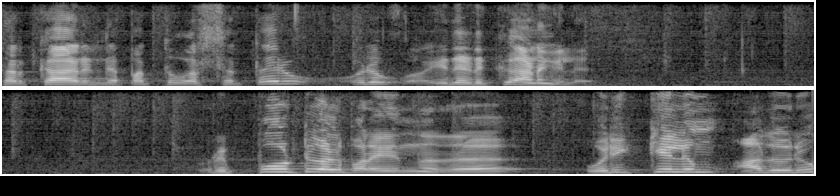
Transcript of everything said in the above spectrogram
സർക്കാരിന്റെ പത്ത് വർഷത്തെ ഒരു ഒരു ഇതെടുക്കുകയാണെങ്കിൽ റിപ്പോർട്ടുകൾ പറയുന്നത് ഒരിക്കലും അതൊരു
